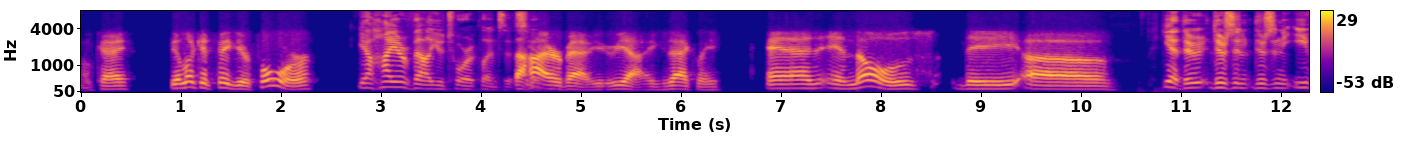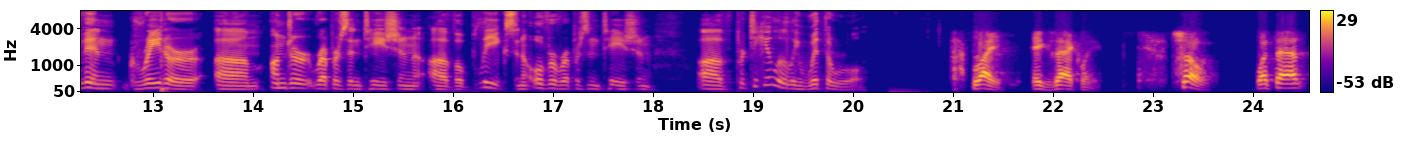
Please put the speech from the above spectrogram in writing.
Okay. If you look at figure four, Yeah, higher value toric lenses. the yeah. higher value, yeah, exactly. And in those, the uh, Yeah, there, there's an there's an even greater um, underrepresentation of obliques and overrepresentation of particularly with the rule. Right, exactly. So what that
